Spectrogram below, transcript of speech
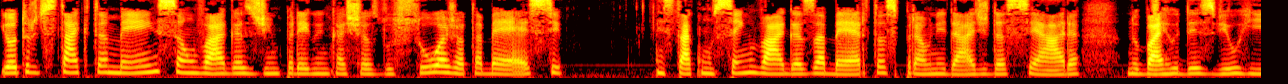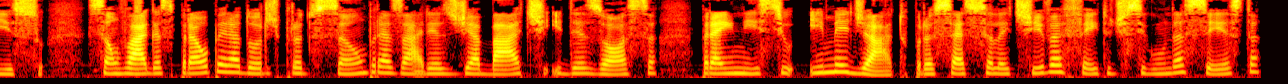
E outro destaque também são vagas de emprego em Caxias do Sul. A JBS está com 100 vagas abertas para a unidade da Seara no bairro Desvio Risso. São vagas para operador de produção para as áreas de abate e desossa para início imediato. O processo seletivo é feito de segunda a sexta,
